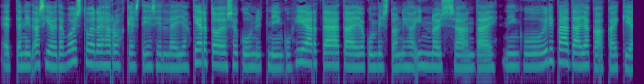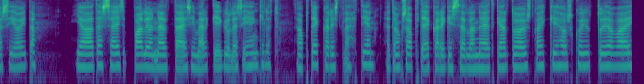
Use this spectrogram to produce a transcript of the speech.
että niitä asioita voisi tuoda ihan rohkeasti esille ja kertoa, jos joku nyt niin kuin hiertää tai joku mistä on ihan innoissaan tai niin kuin ylipäätään jakaa kaikki asioita. Ja tässä ei paljon näyttää esimerkkiä kyllä esihenkilöt apteekkarista lähtien. Että onko apteekkarikin sellainen, että kertoo just kaikki hauskoja juttuja vai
